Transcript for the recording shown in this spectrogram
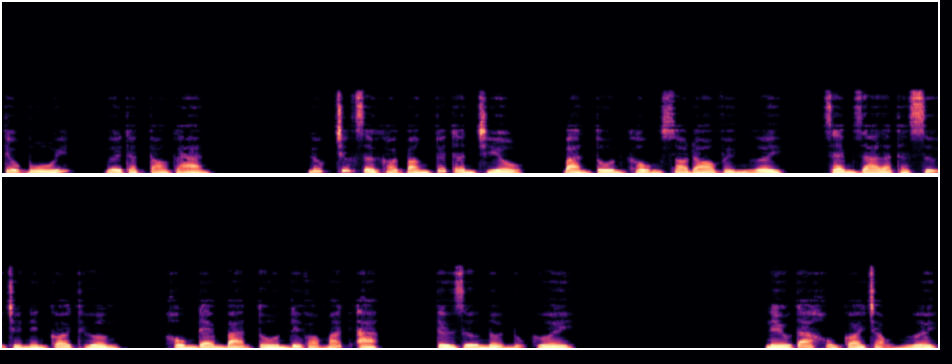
Tiểu bối, ngươi thật to gan. Lúc trước rời khỏi băng tuyết thần triều, bản tôn không so đo với ngươi, xem ra là thật sự trở nên coi thường, không đem bản tôn để vào mắt à, từ dương nở nụ cười. Nếu ta không coi trọng ngươi,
